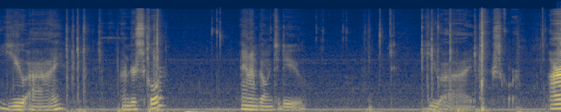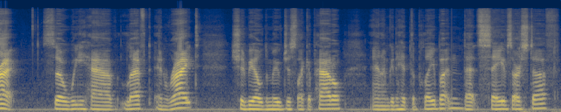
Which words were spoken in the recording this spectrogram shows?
UI underscore and I'm going to do UI underscore. Alright, so we have left and right. Should be able to move just like a paddle. And I'm going to hit the play button. That saves our stuff.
